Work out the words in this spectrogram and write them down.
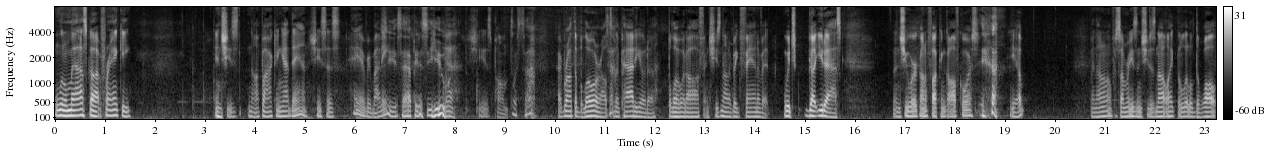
little mascot, Frankie, and she's not barking at Dan. She says, "Hey, everybody." She is happy to see you. Yeah, she is pumped. What's up? I brought the blower out to the patio to blow it off, and she's not a big fan of it, which got you to ask. Doesn't she work on a fucking golf course? Yeah. Yep. But I don't know, for some reason, she does not like the little DeWalt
